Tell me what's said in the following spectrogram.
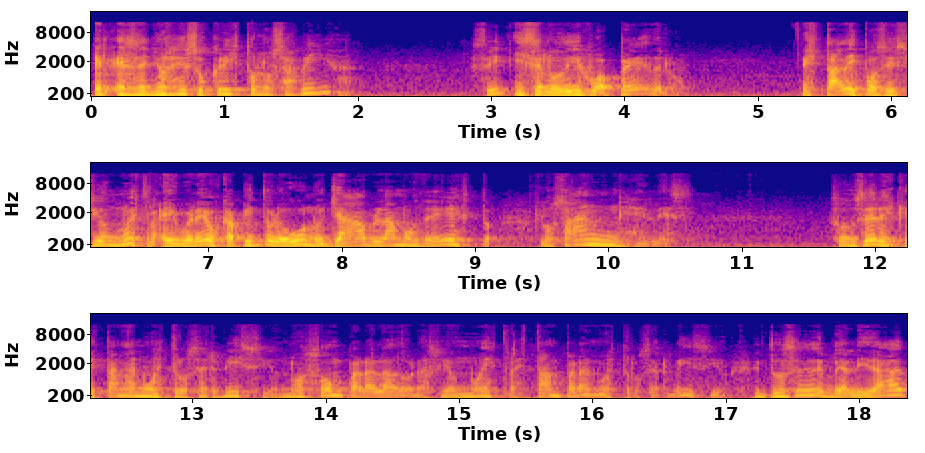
El, el Señor Jesucristo lo sabía. Y se lo dijo a Pedro. Está a disposición nuestra. Hebreos capítulo 1, ya hablamos de esto. Los ángeles son seres que están a nuestro servicio, no son para la adoración nuestra, están para nuestro servicio. Entonces, en realidad,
